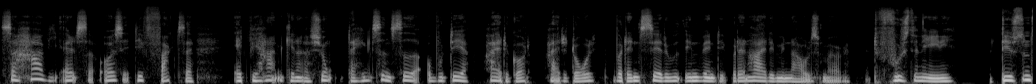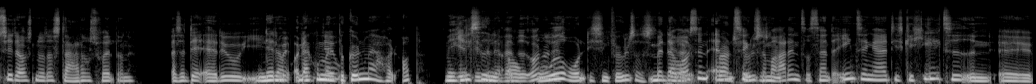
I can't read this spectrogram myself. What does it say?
så har vi altså også det fakta, at vi har en generation, der hele tiden sidder og vurderer, har jeg det godt, har jeg det dårligt, hvordan ser det ud indvendigt, hvordan har jeg det med navlesmørke. Du er fuldstændig enig. Det er jo sådan set også noget, der starter hos forældrene. Altså det er det jo i... Netop, og der kunne man begynde med at holde op med hele tiden at rode rundt i sine følelser. Men der er også en anden ting, som er ret interessant. En ting er, at de skal hele tiden øh,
